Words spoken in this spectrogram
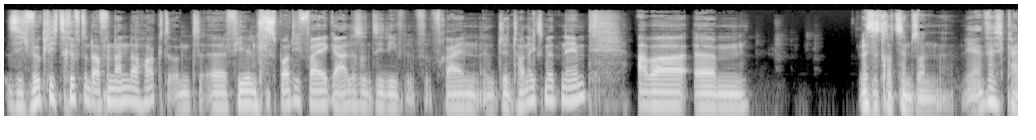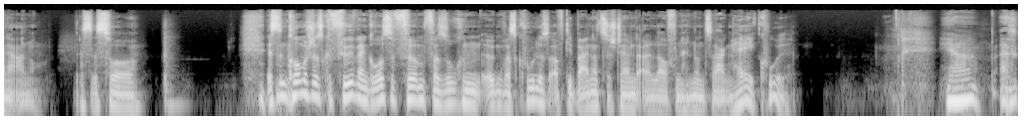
sich wirklich trifft und aufeinander hockt und äh, vielen Spotify egal ist und sie die freien äh, Gin Tonics mitnehmen. Aber ähm, es ist trotzdem so ein, ja, keine Ahnung. Es ist so, es ist ein komisches Gefühl, wenn große Firmen versuchen, irgendwas Cooles auf die Beine zu stellen und alle laufen hin und sagen, hey, cool. Ja, also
